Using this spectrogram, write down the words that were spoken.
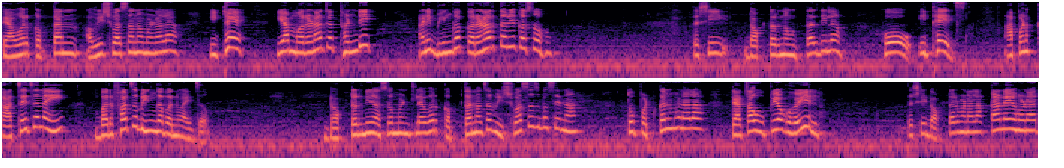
त्यावर कप्तान अविश्वासानं म्हणाला इथे या मरणाच्या थंडीत आणि भिंग करणार तरी कसं? तशी डॉक्टरनं उत्तर दिलं हो इथेच. आपण काचेचं नाही बर्फाचं भिंग बनवायचं. डॉक्टरनी असं म्हटल्यावर कप्तानाचा विश्वासच बसेना. तो पटकन म्हणाला त्याचा उपयोग होईल. तशी डॉक्टर म्हणाला का नाही होणार?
